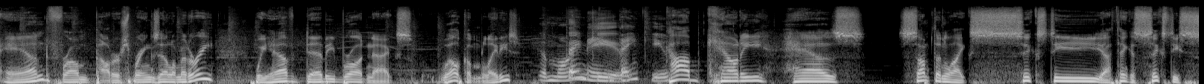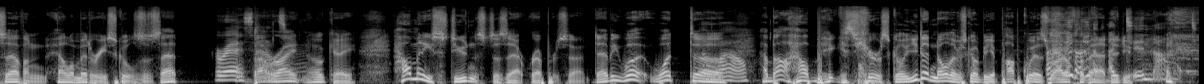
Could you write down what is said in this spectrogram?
and from Powder Springs Elementary, we have Debbie Broadnax. Welcome, ladies. Good morning. Thank you. Thank you. Cobb County has something like 60, I think it's 67 elementary schools. Is that Correct. about right? Okay. How many students does that represent? Debbie, what, what, uh, Oh, wow. about how big is your school? You didn't know there was going to be a pop quiz right off the bat, did you? Did not.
